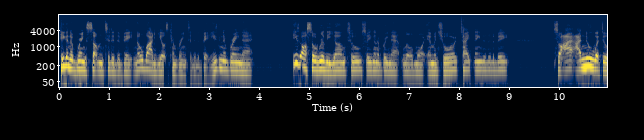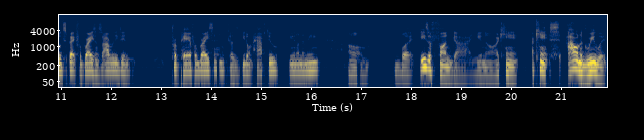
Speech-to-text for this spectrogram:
he's going to bring something to the debate nobody else can bring to the debate. He's going to bring that. He's also really young too, so he's going to bring that little more immature type thing to the debate. So I, I knew what to expect for Bryson, so I really didn't prepare for Bryson because you don't have to. You know what I mean? Um, but he's a fun guy. You know, I can't, I can't, I don't agree with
